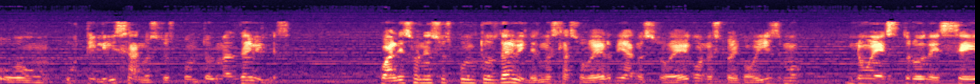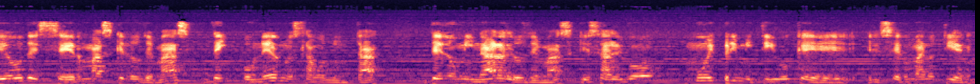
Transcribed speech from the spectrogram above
o utiliza nuestros puntos más débiles. ¿Cuáles son esos puntos débiles? Nuestra soberbia, nuestro ego, nuestro egoísmo, nuestro deseo de ser más que los demás, de imponer nuestra voluntad, de dominar a los demás, que es algo muy primitivo que el ser humano tiene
